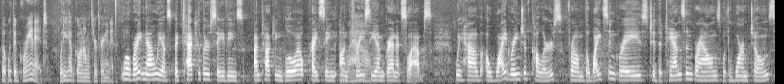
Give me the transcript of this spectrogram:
but with the granite, what do you have going on with your granite? Well, right now we have spectacular savings. I'm talking blowout pricing oh, on wow. 3CM granite slabs. We have a wide range of colors from the whites and grays to the tans and browns with warm tones.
